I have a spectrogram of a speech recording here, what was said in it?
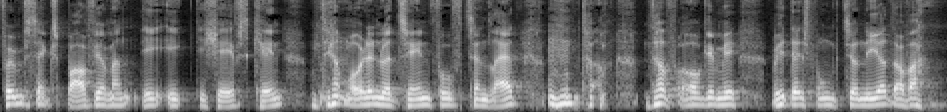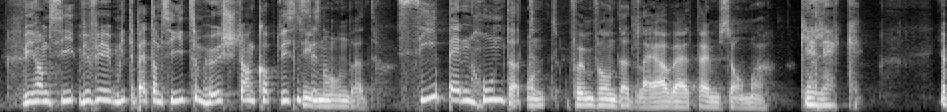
fünf, sechs Baufirmen, die ich, die Chefs kenne, und die haben alle nur 10, 15 Leute. Und, da, da frage ich mich, wie das funktioniert, aber Wie haben Sie, wie viele Mitarbeiter haben Sie zum Höchststand gehabt, wissen Sie das noch? 700 700. und 500 Leiharbeiter im Sommer. Geleck. Ja,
